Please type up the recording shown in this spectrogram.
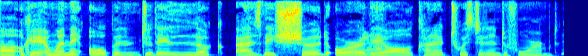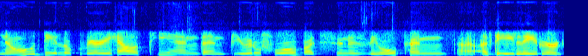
Uh, okay, and when they open, do they look as they should, or are they all kind of twisted and deformed? No, they look very healthy and then beautiful, but as soon as they open, uh, a day later,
